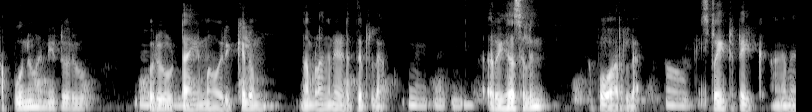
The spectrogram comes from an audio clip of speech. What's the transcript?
അപ്പൂന് വേണ്ടിയിട്ട് ഒരു ഒരു ടൈം ഒരിക്കലും നമ്മൾ അങ്ങനെ എടുത്തിട്ടില്ല റിഹേഴ്സലും പോവാറില്ല. സ്ട്രേറ്റ് ടേക്ക് അങ്ങനെ.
